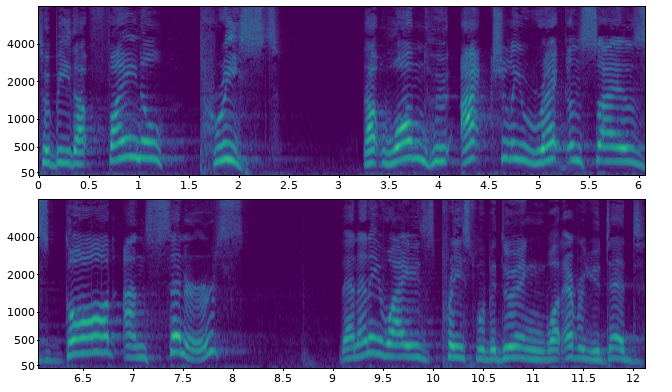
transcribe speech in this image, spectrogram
to be that final priest, that one who actually reconciles God and sinners, then any wise priest would be doing whatever you did.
